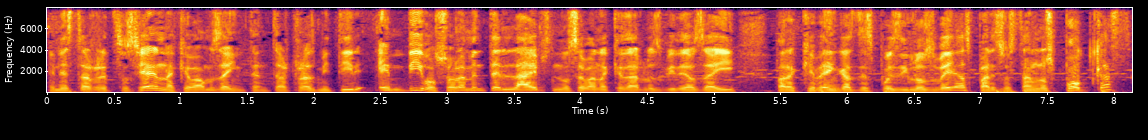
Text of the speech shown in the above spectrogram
en esta red social en la que vamos a intentar transmitir en vivo. Solamente lives, no se van a quedar los videos de ahí para que vengas después y los veas. Para eso están los podcasts,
